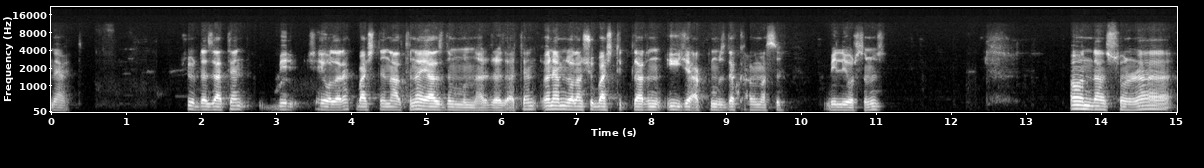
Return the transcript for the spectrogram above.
Evet. Şurada zaten bir şey olarak başlığın altına yazdım bunları da zaten. Önemli olan şu başlıkların iyice aklımızda kalması biliyorsunuz. Ondan sonra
